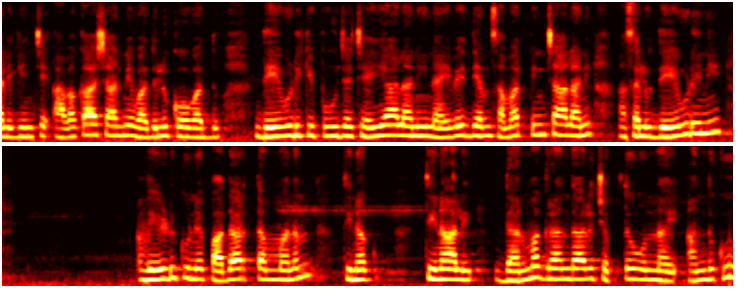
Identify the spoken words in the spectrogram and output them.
కలిగించే అవకాశాన్ని వదులుకోవద్దు. దేవుడికి పూజ చేయాలని నైవేద్యం సమర్పించాలని అసలు దేవుడిని వేడుకునే పదార్థం మనం తిన తినాలి. ధర్మ గ్రంథాలు చెప్తూ ఉన్నాయి. అందుకు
